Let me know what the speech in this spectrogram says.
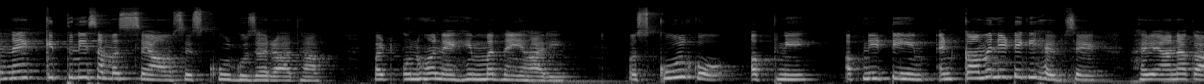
ने कितनी समस्याओं से स्कूल गुजर रहा था बट उन्होंने हिम्मत नहीं हारी। और स्कूल को अपनी अपनी टीम एंड कम्युनिटी की हेल्प से हरियाणा का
